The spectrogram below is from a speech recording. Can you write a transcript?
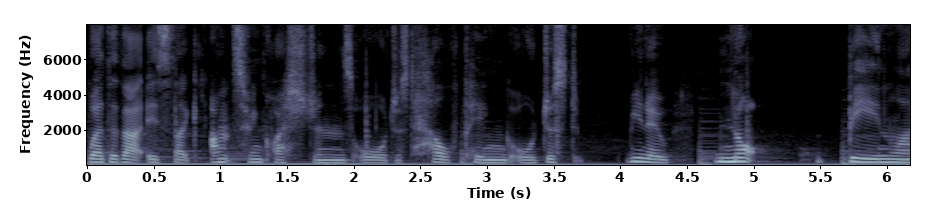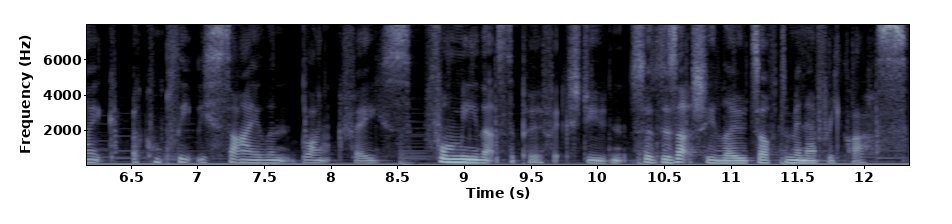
whether that is like answering questions or just helping or just, you know, not being like a completely silent blank face, for me, that's the perfect student. So, there's actually loads of them in every class,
